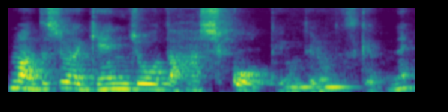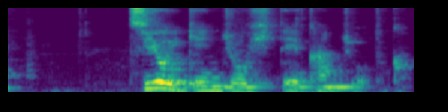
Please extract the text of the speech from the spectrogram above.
まあ私は現状打破思考って呼んでるんですけどね。強い現状否定感情とか。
